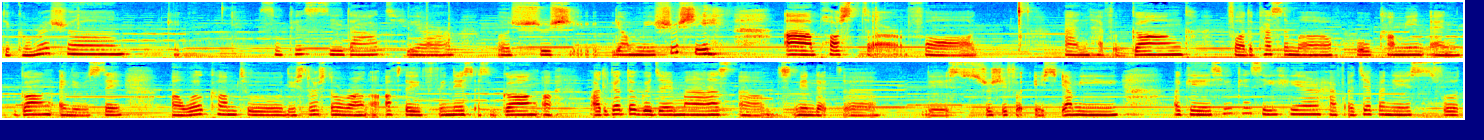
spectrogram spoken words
decoration. Okay so can see that here a sushi yummy sushi uh, poster for and have a gong for the customer who come in and gong and they will say uh, welcome to this restaurant. Uh, after you finish as gong. Uh, arigato gozaimasu. Uh, this means that uh, this sushi food is yummy. Okay so you can see here have a japanese food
